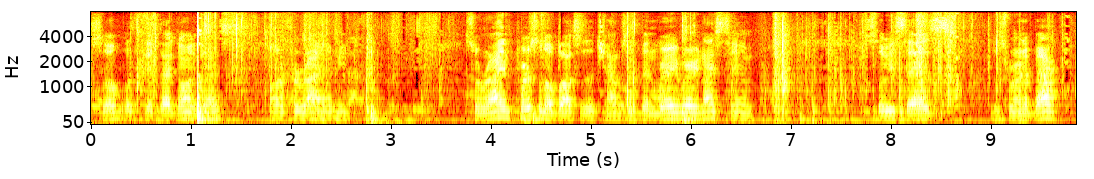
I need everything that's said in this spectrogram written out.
So, let's get that going, guys. Or for Ryan, I mean. So, Ryan's personal boxes of Champs have been very, very nice to him. So, he says, let's run it back.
